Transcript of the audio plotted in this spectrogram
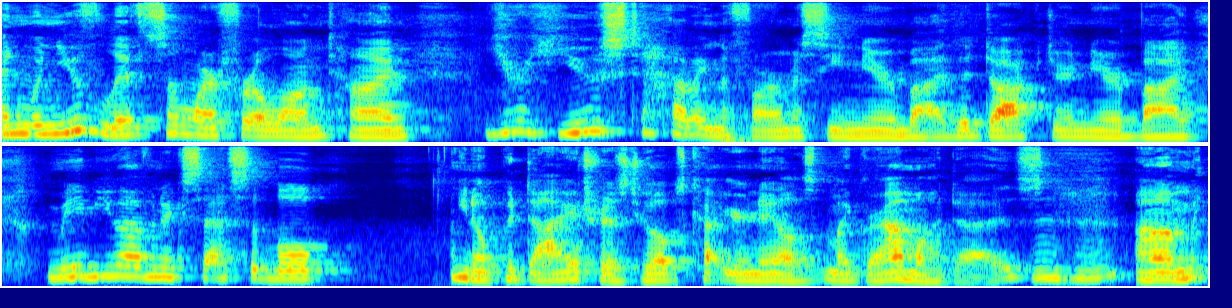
And when you've lived somewhere for a long time, you're used to having the pharmacy nearby, the doctor nearby. Maybe you have an accessible you know, podiatrist who helps cut your nails. My grandma does. Um,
